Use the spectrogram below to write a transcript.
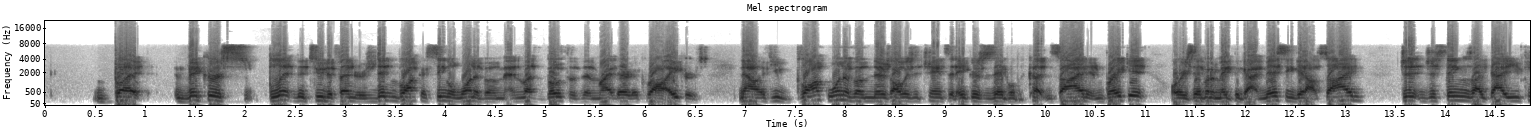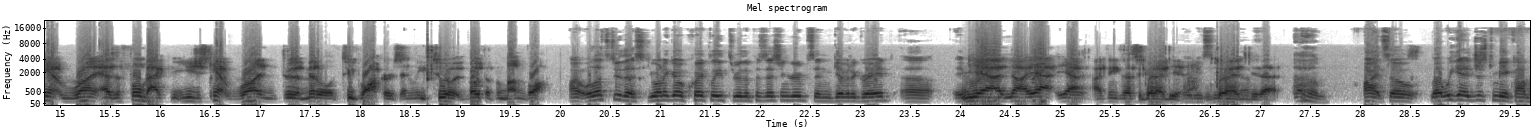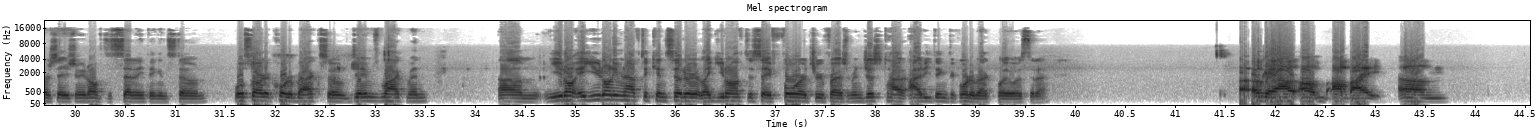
but Vickers split the two defenders, didn't block a single one of them, and left both of them right there to corral Akers. Now, if you block one of them, there's always a chance that Akers is able to cut inside and break it, or he's able to make the guy miss and get outside. Just, things like that. You can't run as a fullback. You just can't run through the middle of two blockers and leave two of, both of them unblocked. All right, well, let's do this. You want to go quickly through the position groups and give it a grade? Uh, Yeah, no, yeah, yeah. I think that's a good idea. See Go ahead and do that. All right, so let we get it just can be a conversation. We don't have to set anything in stone. We'll start at quarterback. So James Blackman, um, you don't you don't even have to consider like you don't have to say for a true freshman. Just how, how do you think the quarterback play was today? Uh, Okay, I'll, I'll, I'll bite. Um,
